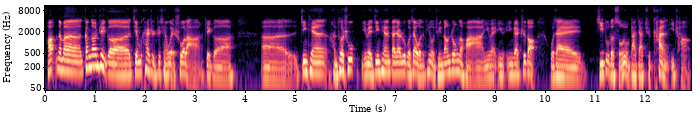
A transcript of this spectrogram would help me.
好，那么刚刚这个节目开始之前我也说了啊，这个呃今天很特殊，因为今天大家如果在我的听友群当中的话啊，因为应应该知道我在极度的怂恿大家去看一场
